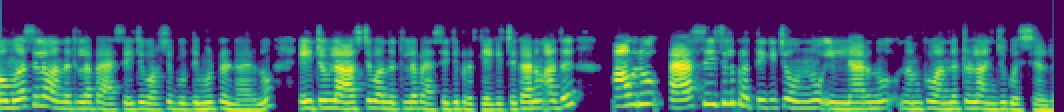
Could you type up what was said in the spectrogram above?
കൊമേഴ്സിൽ വന്നിട്ടുള്ള പാസേജ് കുറച്ച് ബുദ്ധിമുട്ടുണ്ടായിരുന്നു. ഏറ്റവും ലാസ്റ്റ് വന്നിട്ടുള്ള പാസേജ് പ്രത്യേകിച്ച്. കാരണം അത് ആ ഒരു പാസേജിൽ പ്രത്യേകിച്ച് ഒന്നും ഇല്ലായിരുന്നു. നമുക്ക് വന്നിട്ടുള്ള അഞ്ച് ക്വസ്റ്റ്യനിൽ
